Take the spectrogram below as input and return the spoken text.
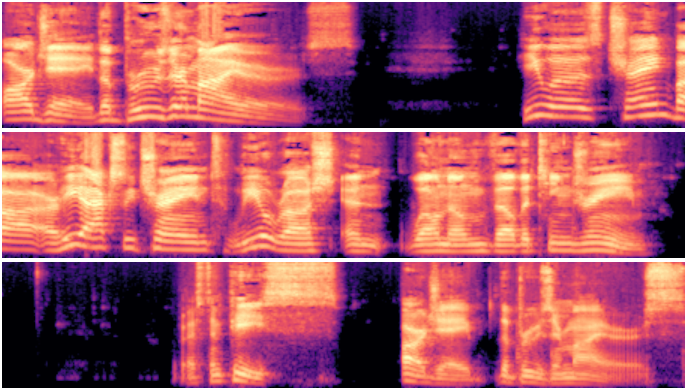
RJ, the Bruiser Myers. He was trained by, or he actually trained Lio Rush and well known Velveteen Dream. Rest in peace, RJ, the Bruiser Myers.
